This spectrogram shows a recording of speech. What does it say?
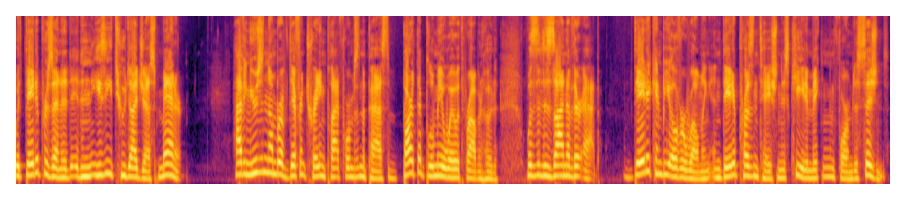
with data presented in an easy to digest manner. Having used a number of different trading platforms in the past, the part that blew me away with Robinhood was the design of their app. Data can be overwhelming, and data presentation is key to making informed decisions.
